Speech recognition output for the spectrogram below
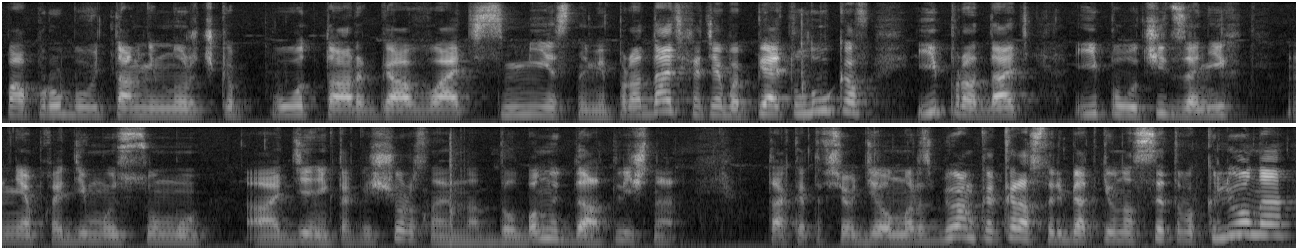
попробовать там немножечко поторговать с местными. Продать хотя бы 5 луков и продать, и получить за них необходимую сумму а, денег. Так, еще раз, наверное, надо долбануть. Да, отлично. Так, это все дело мы разбиваем. Как раз, ребятки, у нас с этого клена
